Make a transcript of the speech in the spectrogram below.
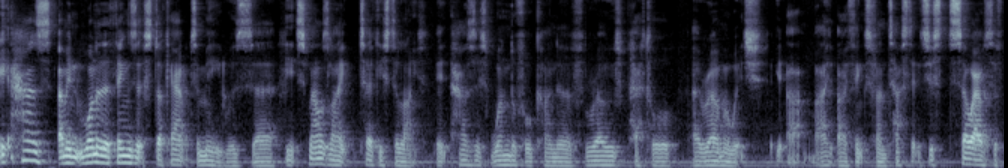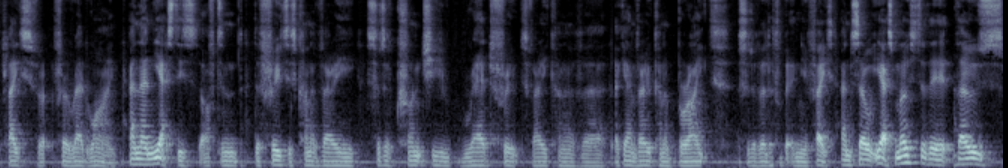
It has. I mean, one of the things that stuck out to me was uh, it smells like Turkish delight. It has this wonderful kind of rose petal aroma, which uh, I, I think is fantastic. It's just so out of place for, for a red wine. And then, yes, these often the fruit is kind of very sort of crunchy red fruit, very kind of, uh, again, very kind of bright, sort of a little bit in your face. And so, yes, most of the those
